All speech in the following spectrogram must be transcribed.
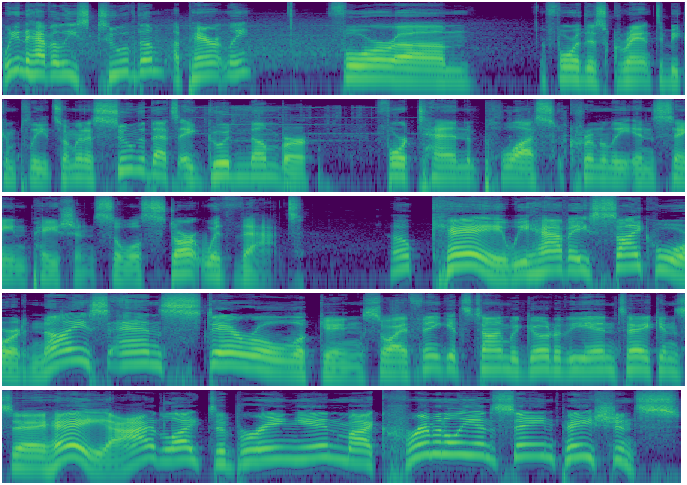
We need to have at least two of them, apparently, for... Um, for this grant to be complete. So I'm going to assume that that's a good number for 10 plus criminally insane patients. So we'll start with that. Okay, we have a psych ward. Nice and sterile looking. So I think it's time we go to the intake and say, hey, I'd like to bring in my criminally insane patients.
